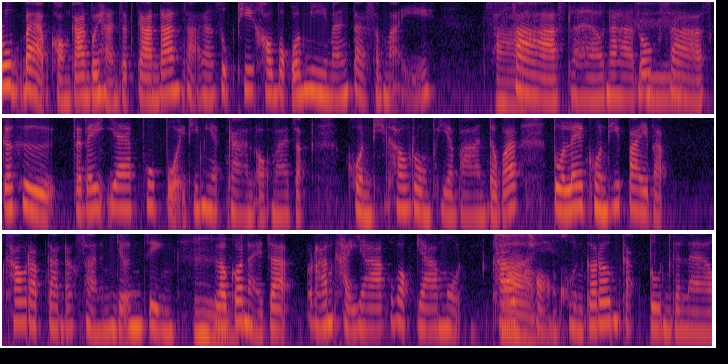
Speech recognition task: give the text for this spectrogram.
รูปแบบของการบริหารจัดการด้านสาธารณสุขที่เขาบอกว่ามีมาตั้งแต่สมัย SARS ซาร์สแล้วนะคะ โรคซาร์สก็คือจะได้แยกผู้ป่วยที่มีอาการออกมาจากคนที่เข้าโรงพยาบาล แต่ว่าตัวเลขคนที่ไปแบบ เข้ารับการรักษาเนี่ยมันเยอะจริงอืมๆแล้วก็ไหนจะร้านขายยาก็บอกยาหมดใช่ข้าวของคนก็เริ่มกักตุนกันแล้ว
